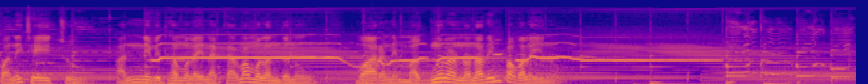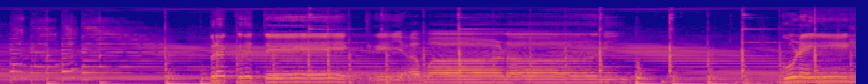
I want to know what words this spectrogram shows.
పని చేయుచు అన్ని విధములైన కర్మములందును వారిని మగ్నులను प्रकृते क्रियमाणानि गुणैः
